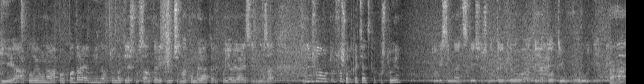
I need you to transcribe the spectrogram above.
Є. А коли вона пропадає, він автоматично сам переключений акумулятор, появляється і назад. Одним словом, то все Що така цяцька коштує? То 18 тисяч на 3 кВт. Я платив в грудні. Ага.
